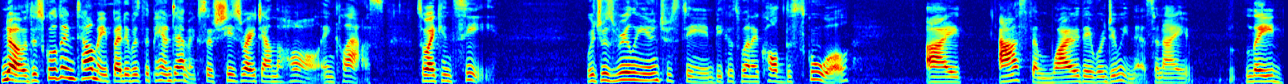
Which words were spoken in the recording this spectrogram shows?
No, the school didn't tell me, but it was the pandemic, so she's right down the hall in class, so I can see which was really interesting because when I called the school, I asked them why they were doing this, and I laid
